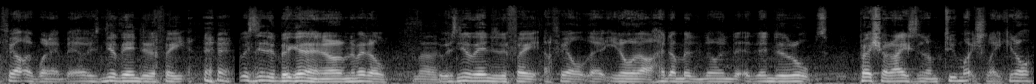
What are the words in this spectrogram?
I felt like when it, it was near the end of the fight. it was near the beginning or in the middle. No. It was near the end of the fight. I felt that, you know, that I had him at, you at the end of the ropes, pressurising him too much, like, you know.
